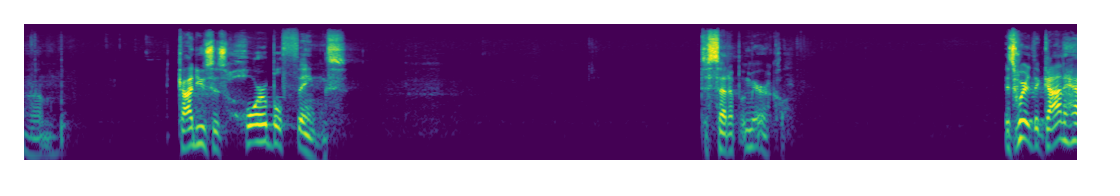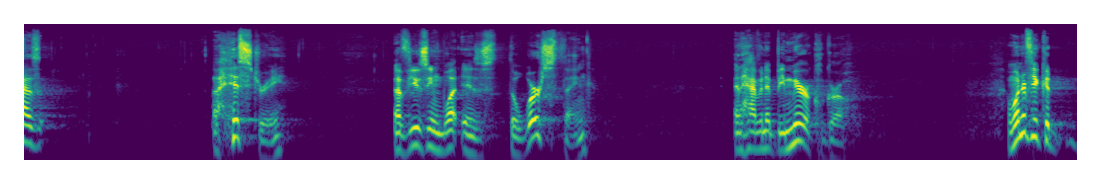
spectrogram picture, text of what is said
Um, God uses horrible things to set up a miracle. It's weird that God has a history of using what is the worst thing and having it be miracle grow. I wonder if you could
